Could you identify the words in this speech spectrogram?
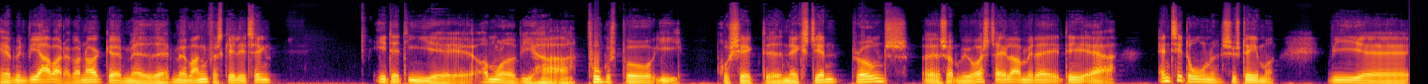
ja, men vi arbejder godt nok øh, med, øh, med mange forskellige ting. Et af de øh, områder, vi har fokus på i projektet Next Gen Drones, øh, som vi jo også taler om i dag, det er antidrone-systemer. Vi, øh,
